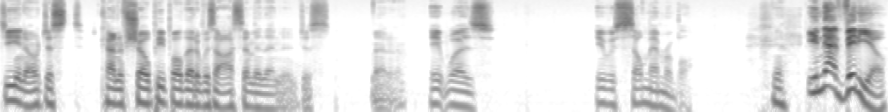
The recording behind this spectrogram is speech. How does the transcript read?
to you know just kind of show people that it was awesome and then it just i don't know it was it was so memorable. Yeah. In that video,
